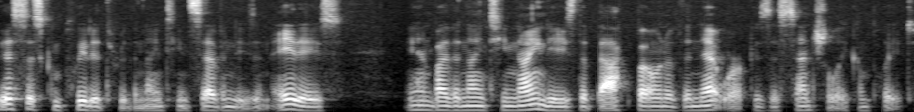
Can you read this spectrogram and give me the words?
This is completed through the 1970s and 80s, and by the 1990s, the backbone of the network is essentially complete.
